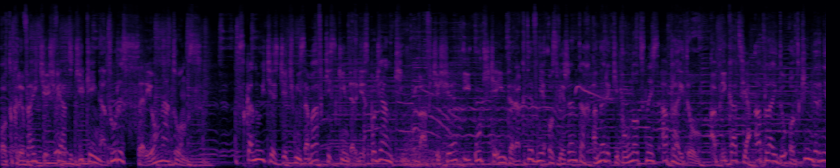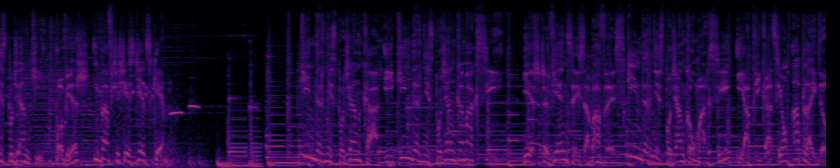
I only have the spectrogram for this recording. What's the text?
Odkrywajcie świat dzikiej natury z serią Natuns. Skanujcie z dziećmi zabawki z Kinder Niespodzianki. Bawcie się i uczcie interaktywnie o zwierzętach Ameryki Północnej z Applejdu. Aplikacja Applejdu od Kinder Niespodzianki. Pobierz i bawcie się z dzieckiem. Kinder Niespodzianka i Kinder Niespodzianka Maxi. Jeszcze więcej zabawy z Kinder Niespodzianką Maxi i aplikacją Applejdu.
